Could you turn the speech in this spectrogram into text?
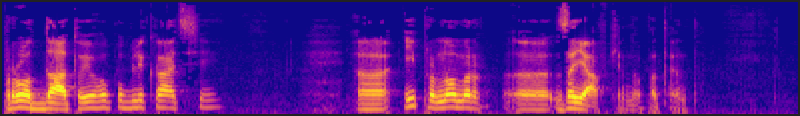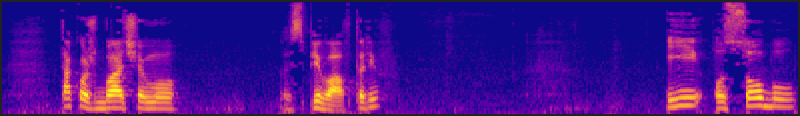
про дату його публікації е, і про номер заявки на патент. Також бачимо співавторів і особу,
